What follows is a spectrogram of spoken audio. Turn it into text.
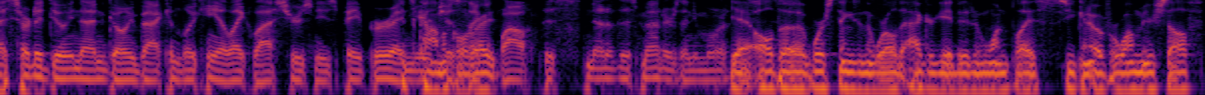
I started doing that and going back and looking at like last year's newspaper, and it's you're comical, just like, right? wow, this none of this matters anymore. Yeah, this all is... the worst things in the world aggregated in one place, so you can overwhelm yourself,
